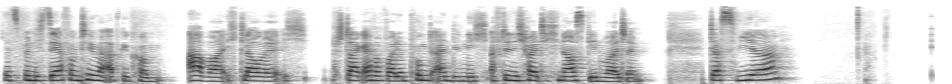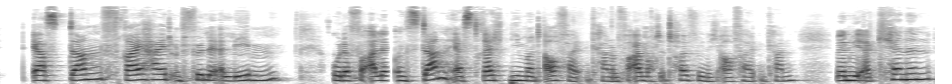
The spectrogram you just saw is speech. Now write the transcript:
Jetzt bin ich sehr vom Thema abgekommen, aber ich glaube, ich steige einfach bei dem Punkt ein, den ich, auf den ich heute hinausgehen wollte. Dass wir erst dann Freiheit und Fülle erleben oder vor allem uns dann erst recht niemand aufhalten kann und vor allem auch der Teufel nicht aufhalten kann, wenn wir erkennen,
